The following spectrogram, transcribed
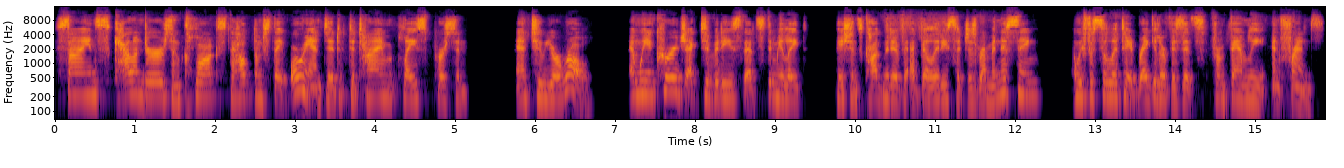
signs, calendars, and clocks to help them stay oriented to time, place, person, and to your role. And we encourage activities that stimulate patients' cognitive abilities, such as reminiscing, and we facilitate regular visits from family and friends.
